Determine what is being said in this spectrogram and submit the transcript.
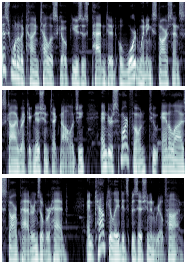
This one-of-a-kind telescope uses patented, award-winning StarSense sky recognition technology and your smartphone to analyze star patterns overhead and calculate its position in real time.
